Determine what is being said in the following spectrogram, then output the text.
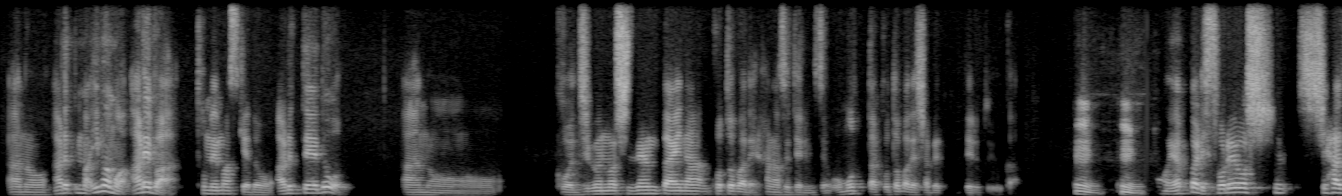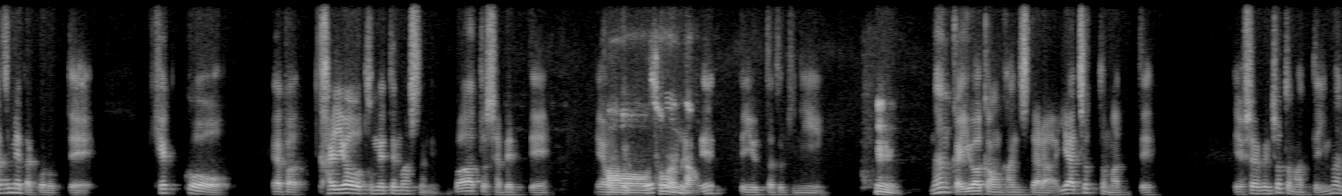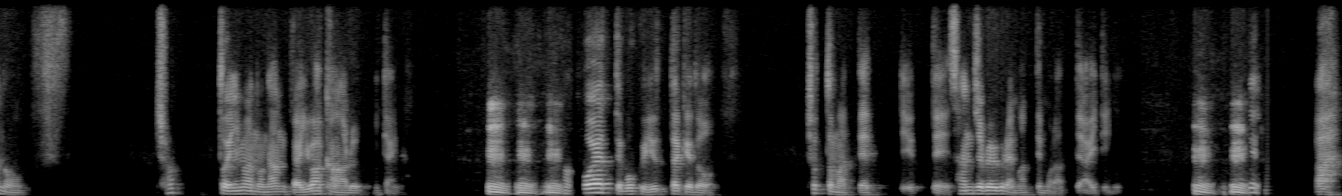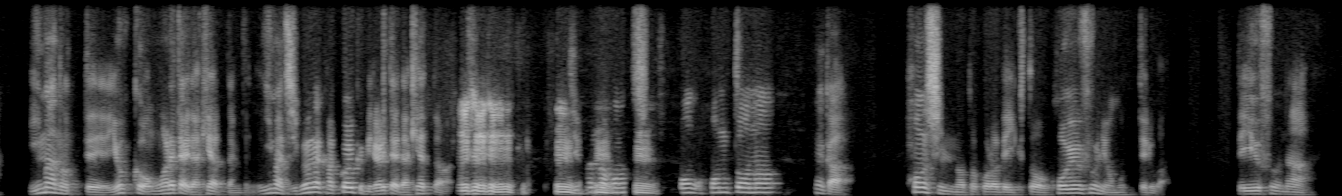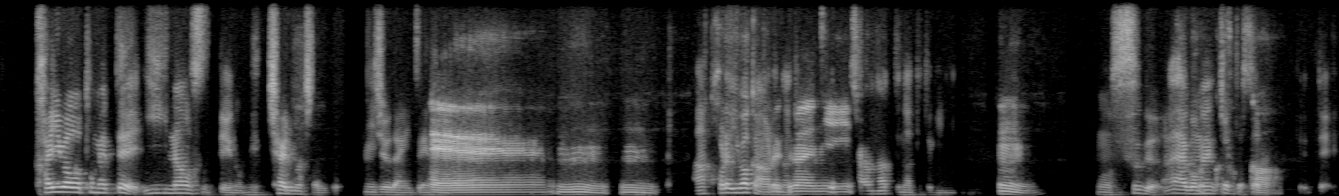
あの、あれ、まあ今もあれば止めますけど、ある程度、あのこう自分の自然体な言葉で話せてるんですよ。思った言葉で喋ってるというか。うんうん、やっぱりそれをし始めた頃って、結構、やっぱ会話を止めてましたね。バーッと喋って、いや、僕、そうなんだねって言ったときに、うん、なんか違和感を感じたら、いや、ちょっと待って。吉田君、ちょっと待って、今の、ちょっと今のなんか違和感あるみたいな。うんうんうん、こうやって僕言ったけど、ちょっと待ってって言って、30秒ぐらい待ってもらって、相手に。うんうん、で、あ、今のってよく思われたいだけやったみたいな。今自分がかっこよく見られたいだけやったわ。自分の本,、本当の、なんか、本心のところでいくと、こういうふうに思ってるわ。っていうふうな、会話を止めて言い直すっていうのめっちゃありました、僕。20代前半。へえー、うんうん。あ、これ違和感あるな。ぐらいに。ちゃうなってなった時に。うん。もうすぐ、ああ、ごめん、ちょっとそうって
